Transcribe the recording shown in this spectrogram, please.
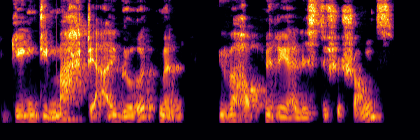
gegen die Macht der Algorithmen überhaupt eine realistische Chance?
